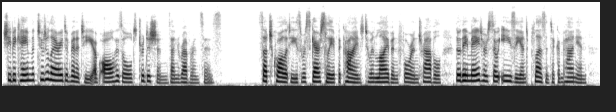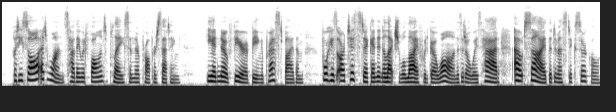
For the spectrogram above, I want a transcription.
she became the tutelary divinity of all his old traditions and reverences. Such qualities were scarcely of the kind to enliven foreign travel, though they made her so easy and pleasant a companion; but he saw at once how they would fall into place in their proper setting. He had no fear of being oppressed by them, for his artistic and intellectual life would go on, as it always had, outside the domestic circle;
